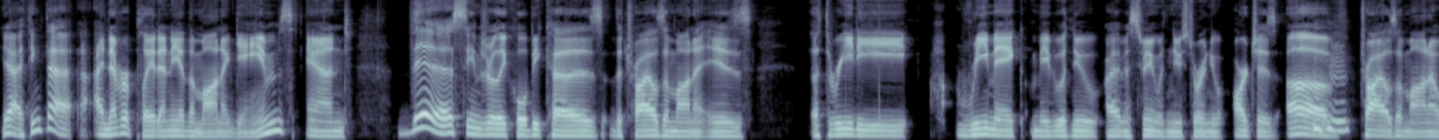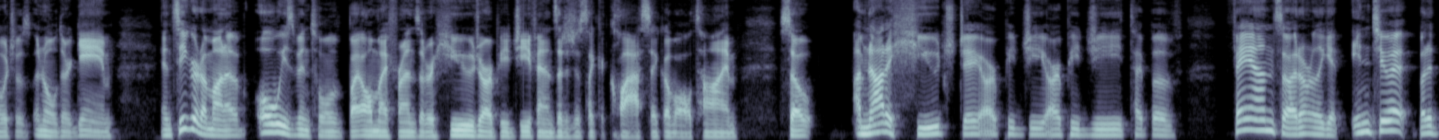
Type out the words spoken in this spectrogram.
Yeah, I think that I never played any of the Mana games, and this seems really cool because the Trials of Mana is a 3D remake, maybe with new, I'm assuming with new story, new arches of Mhm. Trials of Mana, which was an older game. And Secret of Mana, I've always been told by all my friends that are huge RPG fans that it's just like a classic of all time. So I'm not a huge JRPG, RPG type of fan, so I don't really get into it, but it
